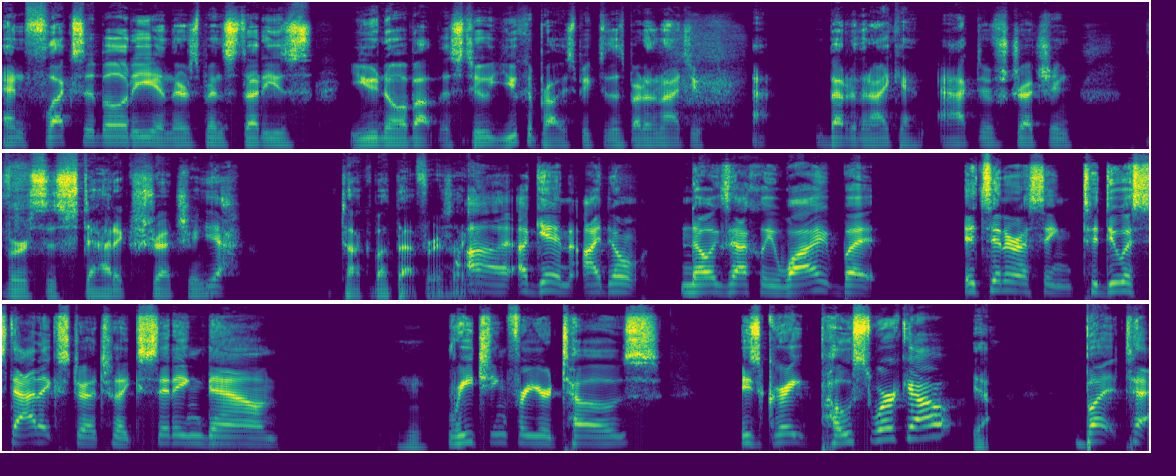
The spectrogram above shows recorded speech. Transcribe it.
and flexibility. And there's been studies, you know about this too. You could probably speak to this better than I do, A- better than I can. Active stretching versus static stretching. Yeah. Talk about that for a second. Uh, again, I don't know exactly why, but it's interesting to do a static stretch, like sitting down, Mhm. reaching for your toes, is great post workout. Yeah. But to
